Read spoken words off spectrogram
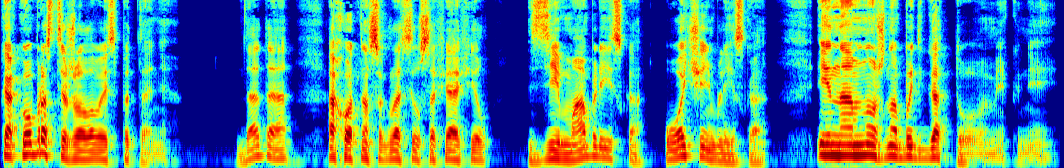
как образ тяжелого испытания. Да-да, охотно согласился Феофил. Зима близко, очень близко, и нам нужно быть готовыми к ней.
